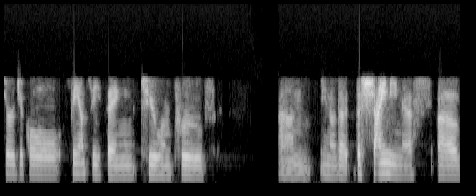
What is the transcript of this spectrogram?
surgical fancy thing to improve um, you know the the shininess of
